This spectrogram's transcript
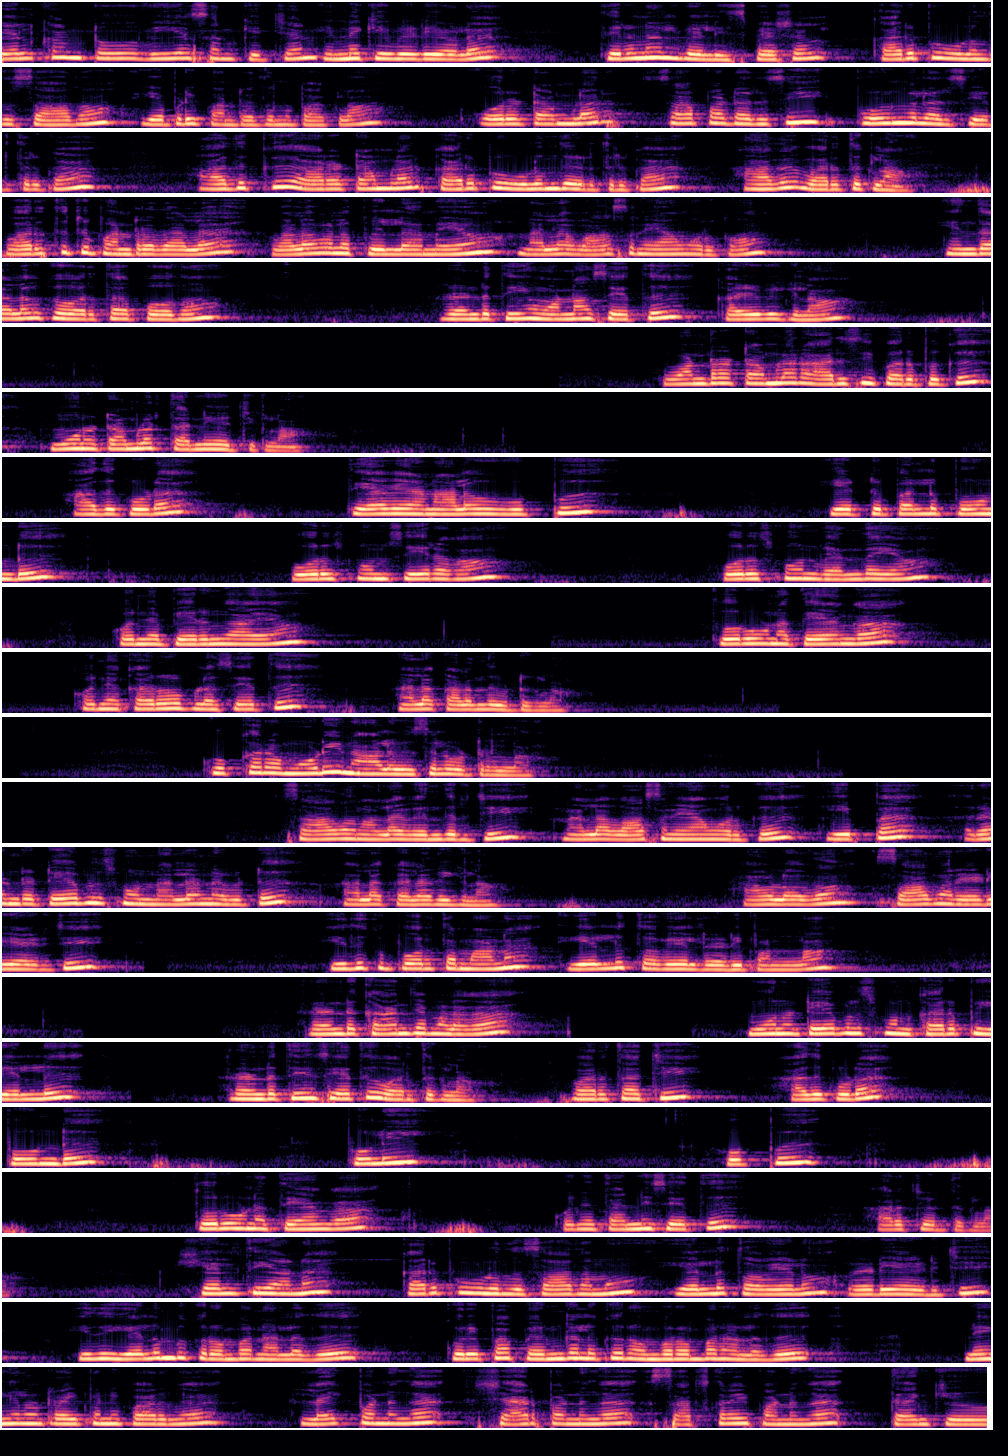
Welcome to VSN kitchen இன்றைக்கி வீடியோவில் Tirunelveli special கருப்பு உளுந்து சாதம் எப்படி பண்ணுறதுன்னு பார்க்கலாம். ஒரு டம்ளர் சாப்பாட்டு அரிசி புழுங்கல் அரிசி எடுத்திருக்கேன். அதுக்கு அரை டம்ளர் கருப்பு உளுந்து எடுத்திருக்கேன். அதை வறுத்துக்கலாம். வறுத்துட்டு பண்ணுறதால வளவளப்பு இல்லாமையும் நல்லா வாசனையாகவும் இருக்கும். இந்த அளவுக்கு வறுத்தா போதும். ரெண்டுத்தையும் ஒன்றா சேர்த்து கழுவிக்கலாம். ஒன்றரை டம்ளர் அரிசி பருப்புக்கு மூணு டம்ளர் தண்ணி வச்சுக்கலாம். அது கூட தேவையான அளவு உப்பு எட்டு பல் பூண்டு ஒரு ஸ்பூன் சீரகம் ஒரு ஸ்பூன் வெந்தயம் கொஞ்சம் பெருங்காயம் துருவின தேங்காய் கொஞ்சம் கருவேப்பிலை சேர்த்து நல்லா கலந்து விட்டுக்கலாம். குக்கரை மூடி நாலு விசில் விட்டுடலாம் சாதம் நல்லா வெந்துருச்சு நல்லா வாசனையாகவும் இருக்குது இப்போ ரெண்டு டேபிள் ஸ்பூன் நல்லெண்ணெய் விட்டு நல்லா கிளறிக்கலாம். அவ்வளோதான் சாதம் ரெடி ஆகிடுச்சி இதுக்கு பொருத்தமான எள்ளு துவையல் ரெடி பண்ணலாம். ரெண்டு காஞ்ச மிளகா மூணு டேபிள் ஸ்பூன் கருப்பு எள்ளு ரெண்டுத்தையும் சேர்த்து வறுத்துக்கலாம். வறுத்தாச்சு அது கூட பூண்டு புளி உப்பு துருவின தேங்காய் கொஞ்சம் தண்ணி சேர்த்து அரைச்சி எடுத்துக்கலாம். ஹெல்த்தியான கருப்பு உளுந்து சாதமும் எள்ளு துவையலும் ரெடி ஆகிடுச்சு இது எலும்புக்கு ரொம்ப நல்லது. குறிப்பாக பெண்களுக்கு ரொம்ப ரொம்ப நல்லது. நீங்களும் ட்ரை பண்ணி பாருங்கள் லைக் பண்ணுங்கள் ஷேர் பண்ணுங்கள் சப்ஸ்கிரைப் பண்ணுங்கள் தேங்க்யூ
